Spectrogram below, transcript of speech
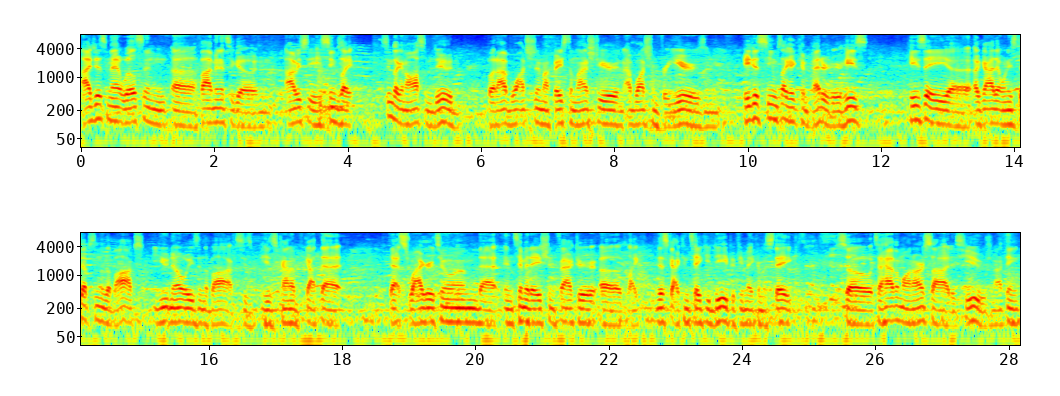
I just met Willson uh, five minutes ago, and obviously he seems like seems like an awesome dude. But I've watched him. I faced him last year, and I've watched him for years, and he just seems like a competitor. He's he's a uh, a guy that when he steps into the box, you know he's in the box. He's he's kind of got that that swagger to him, that intimidation factor of like this guy can take you deep if you make a mistake. So to have him on our side is huge, and I think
